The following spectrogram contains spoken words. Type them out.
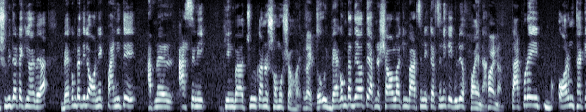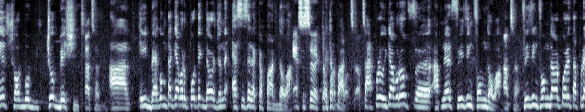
সুবিধাটা কি হবে বেগমটা দিলে অনেক পানিতে আপনার আর্সেনিক কিংবা চুলকানোর সমস্যা হয়। তো ওই বেগমটা দেওয়াতে আপনার শাওলা কিংবা আর্সেনিক টার্সেনিক এগুলি হয় না। হয় না। তারপরে এই অর্ম থাকে সর্বোচ্চ বেশি। আচ্ছা। আর এই বেগমটাকে আবার প্রোটেক্ট দেওয়ার জন্য অ্যাসেস এর একটা পার্ট দেওয়া। এসএস এর একটা একটা পার্ট আচ্ছা। তারপরে ওইটা আবারও আপনার ফ্রিজিং ফর্ম দেওয়া। আচ্ছা। ফ্রিজিং ফর্ম দেওয়ার পরে তারপরে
